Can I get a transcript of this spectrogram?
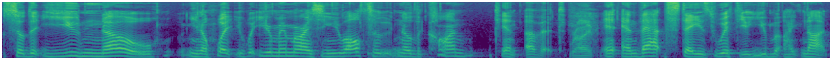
so that you know, you know what what you're memorizing. You also know the content of it, Right. and, and that stays with you. You might not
